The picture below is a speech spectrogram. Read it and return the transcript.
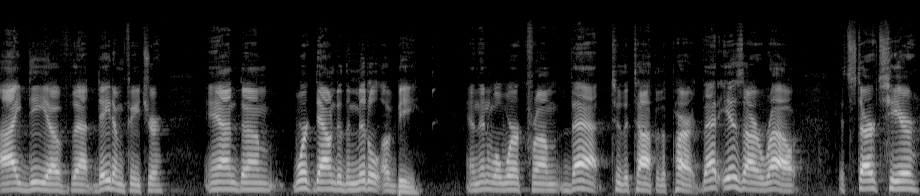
ID of that datum feature, and um, work down to the middle of B. And then we'll work from that to the top of the part. That is our route. It starts here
